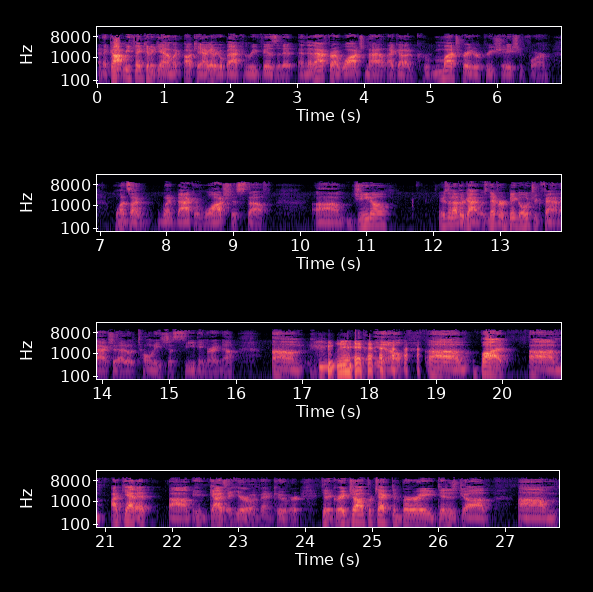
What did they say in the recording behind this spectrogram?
and it got me thinking again. I'm like, okay, I got to go back and revisit it. And then after I watched Nilan, I got a gr- much greater appreciation for him once I went back and watched his stuff. Um, Gino, there's another guy. I was never a big Odjick fan actually. I know Tony's just seething right now. Um, you know, um, but um, I get it. Um, he, guy's a hero in Vancouver. Did a great job protecting Bure. Did his job um,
